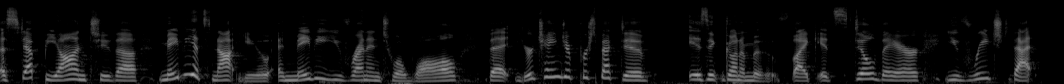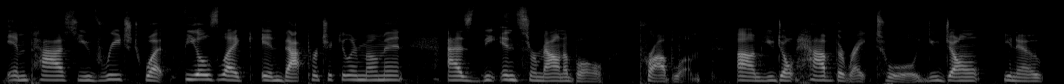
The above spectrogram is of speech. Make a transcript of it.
a step beyond to the maybe it's not you and maybe you've run into a wall that your change of perspective isn't going to move. Like it's still there. You've reached that impasse. You've reached what feels like in that particular moment as the insurmountable problem. Um, you don't have the right tool. You don't, you know,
